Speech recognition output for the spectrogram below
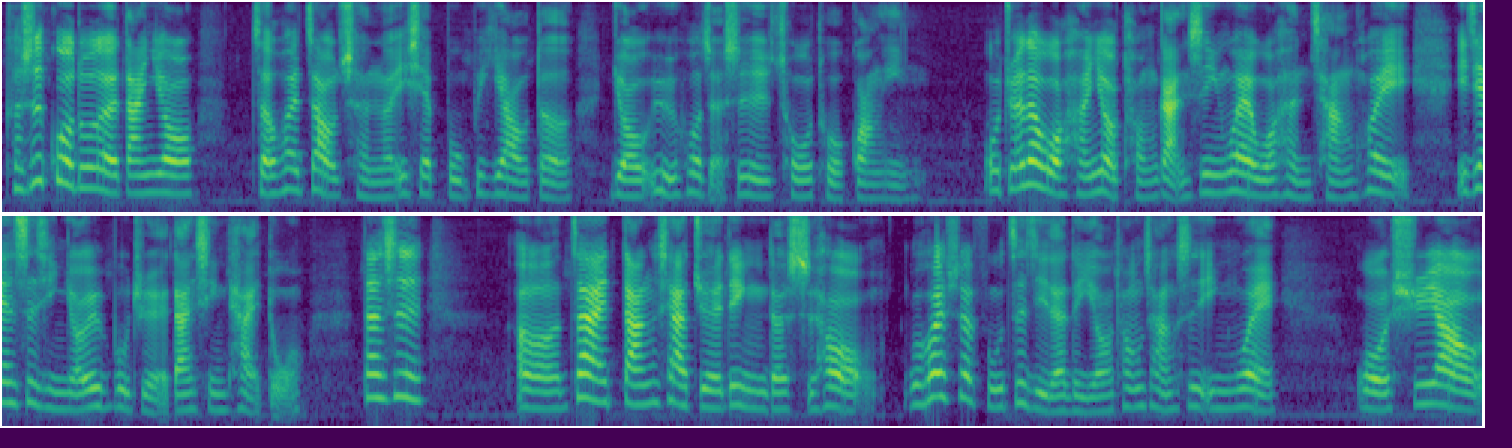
可是过多的担忧。则会造成了一些不必要的犹豫，或者是蹉跎光阴。我觉得我很有同感，是因为我很常会一件事情犹豫不决，担心太多。但是，呃，在当下决定的时候，我会说服自己的理由，通常是因为我需要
